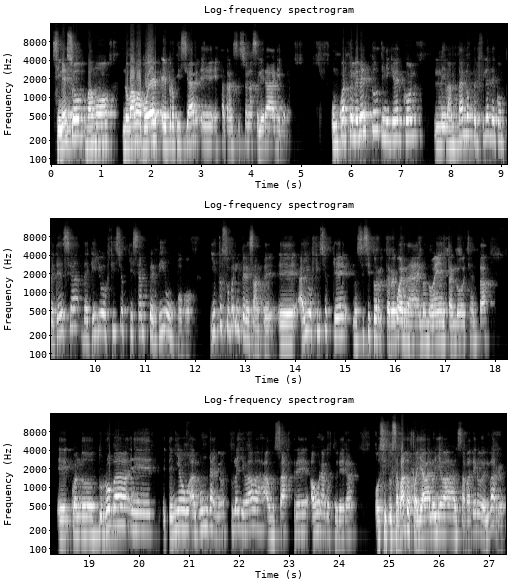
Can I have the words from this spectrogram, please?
Sin eso vamos, no vamos a poder eh, propiciar eh, esta transición acelerada que queremos. Un cuarto elemento tiene que ver con levantar los perfiles de competencia de aquellos oficios que se han perdido un poco. Y esto es súper interesante. Eh, hay oficios que, no sé si tú te recuerdas, en los 90, en los 80, cuando tu ropa tenía algún daño, tú la llevabas a un sastre, a una costurera, o si tus zapatos fallaban, lo llevabas al zapatero del barrio.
